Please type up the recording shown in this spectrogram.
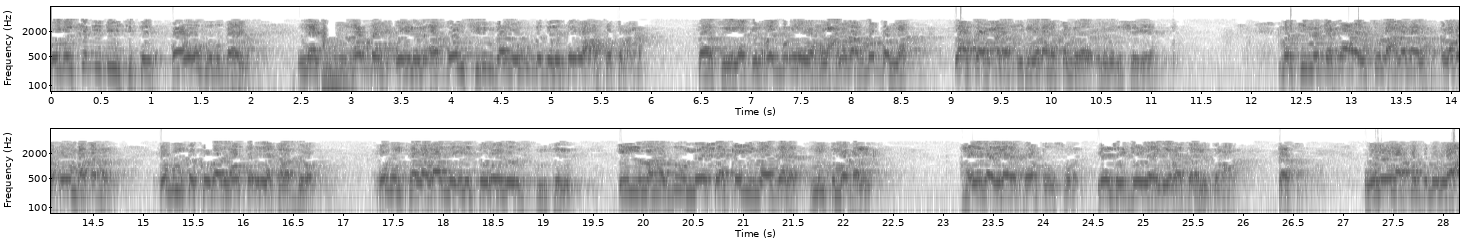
wayba iska dhidhihi jirtayba waaba u fududahayba laakiin qadab oynan aqoon jirin baa loogu bedelatay u cabsato macna saas wey laakiin raggu inay wax lacnadaan ma badna saasaa macnaha xigmadaha ka mid ay culimadu sheegayaan. Markii marka kaa ay isu lacnadaan laba xukun baa ka dhalan xukumka koowaad horta in la kala diro. Xukumka labaadna inaysan weligood isguursanin ilma hadduu meeshaa ka yimaadana ninku ma dhalin. Hay'ada ilaahay qoorta u suray meeshay geen lahayd baa garanaysa macna saas. Walowlaa fadlullah.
